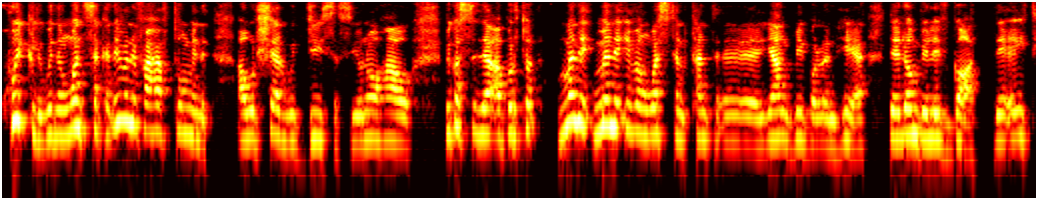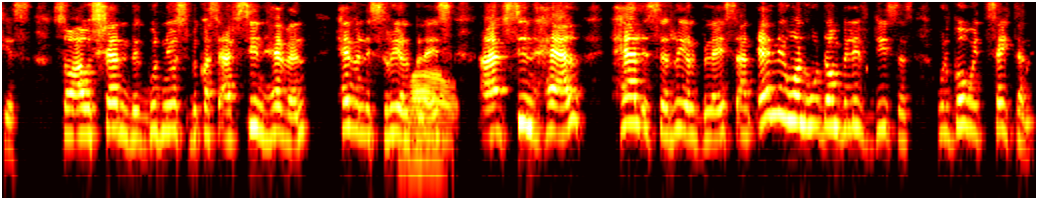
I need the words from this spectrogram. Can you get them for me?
quickly within one second even if i have two minutes i will share with jesus you know how because the opportunity many many even western country, uh, young people in here they don't believe god. They're atheists. So i was sharing the good news because i've seen heaven. Heaven is real wow. place. I've seen hell. Hell is a real place. And anyone who don't believe jesus will go with satan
